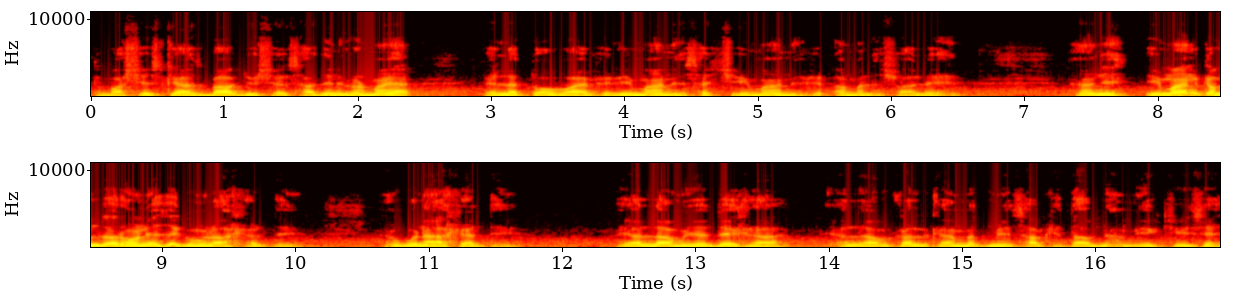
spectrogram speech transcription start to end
تو بخش کے اسباب جو شیخ سادی نے فرمایا پہلا توبہ ہے، پھر ایمان ہے، سچی ایمان ہے، پھر عمل صالح ہے۔ ہاں جی ایمان کمزور ہونے سے گمراہ کرتے ہیں گناہ کرتے ہیں۔ پھر اللہ، مجھے دیکھ رہا ہے۔ اللہ، کل قیامت میں حساب کتاب نام ایک چیز ہے۔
